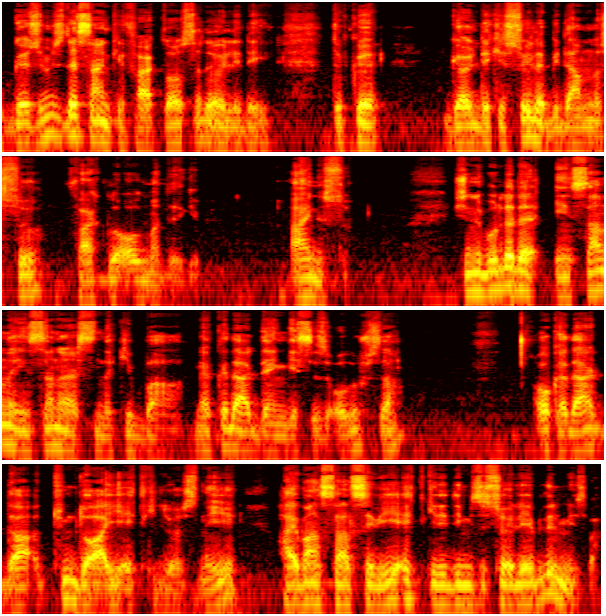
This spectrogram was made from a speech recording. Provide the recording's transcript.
Gözümüzde sanki farklı olsa da öyle değil. Tıpkı göldeki suyla bir damla su farklı olmadığı gibi. Aynı su. Şimdi burada da insanla insan arasındaki bağ ne kadar dengesiz olursa o kadar da tüm doğayı etkiliyoruz. Neyi? Hayvansal seviyeyi etkilediğimizi söyleyebilir miyiz bak?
